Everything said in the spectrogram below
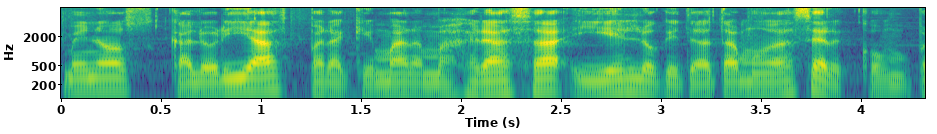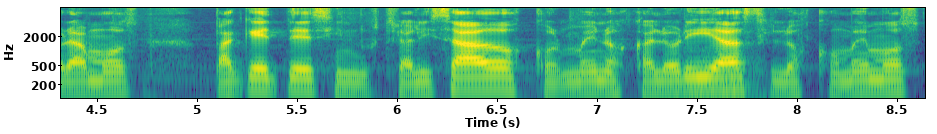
menos calorías para quemar más grasa y es lo que tratamos de hacer. Compramos paquetes industrializados con menos calorías, los comemos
